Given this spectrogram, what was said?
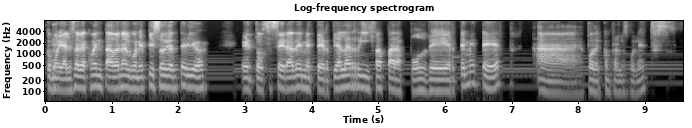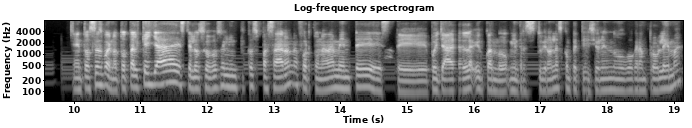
como ya les había comentado en algún episodio anterior, entonces era de meterte a la rifa para poderte meter a poder comprar los boletos. Entonces, bueno, total que ya este, los Juegos Olímpicos pasaron, afortunadamente, este, pues ya cuando, mientras estuvieron las competiciones no hubo gran problema,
